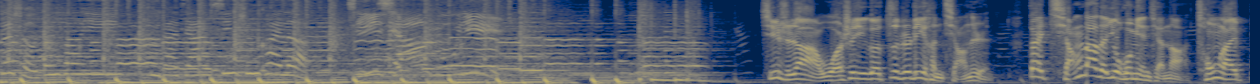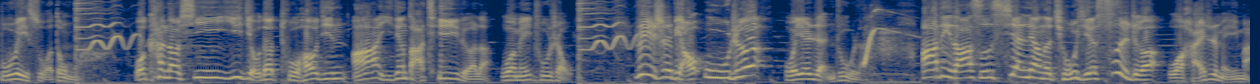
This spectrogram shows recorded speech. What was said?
歌手东方一，祝大家新春快乐，吉祥如意。其实啊，我是一个自制力很强的人，在强大的诱惑面前呢，从来不为所动啊。我看到心仪已久的土豪金啊，已经打七折了，我没出手；瑞士表五折，我也忍住了；阿迪达斯限量的球鞋四折，我还是没买；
